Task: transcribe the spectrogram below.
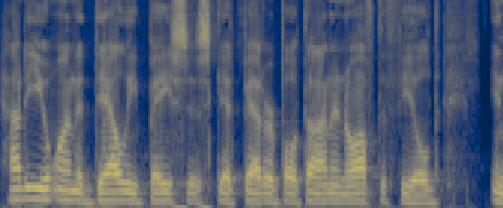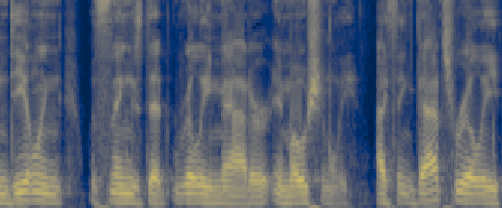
How do you, on a daily basis, get better both on and off the field in dealing with things that really matter emotionally? I think that's really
